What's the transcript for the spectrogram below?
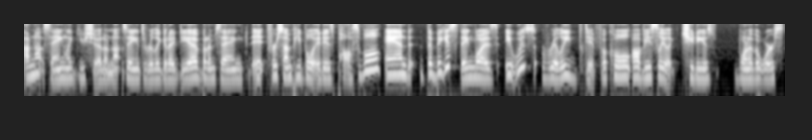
I'm not saying like you should. I'm not saying it's a really good idea, but I'm saying it for some people it is possible. And the biggest thing was it was really difficult. Obviously like cheating is one of the worst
